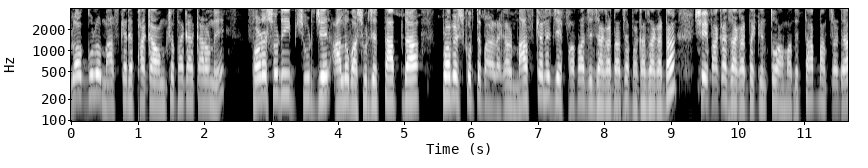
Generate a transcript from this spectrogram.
ব্লকগুলোর মাঝখানে ফাঁকা অংশ থাকার কারণে সরাসরি সূর্যের আলো বা সূর্যের তাপটা প্রবেশ করতে পারে না। কারণ মাঝখানের যে ফাঁপা যে জায়গাটা আছে, ফাঁকা জায়গাটা, সেই ফাঁকা জায়গাটা কিন্তু আমাদের তাপমাত্রাটা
